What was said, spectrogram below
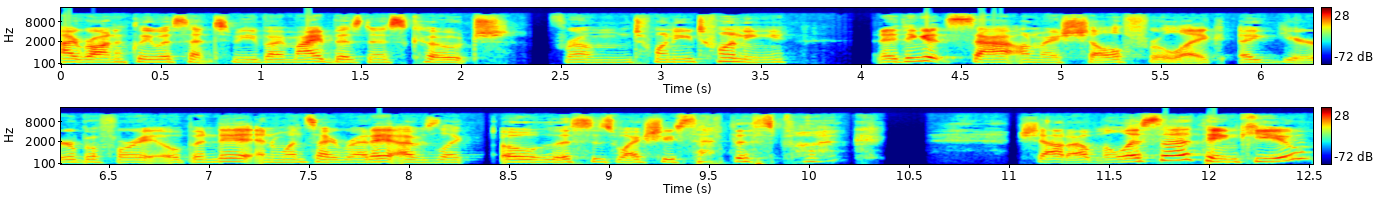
ironically was sent to me by my business coach from 2020. And I think it sat on my shelf for like a year before I opened it. And once I read it, I was like, oh, this is why she sent this book. Shout out, Melissa. Thank you.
